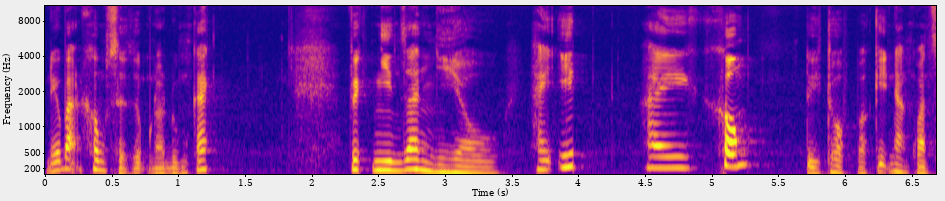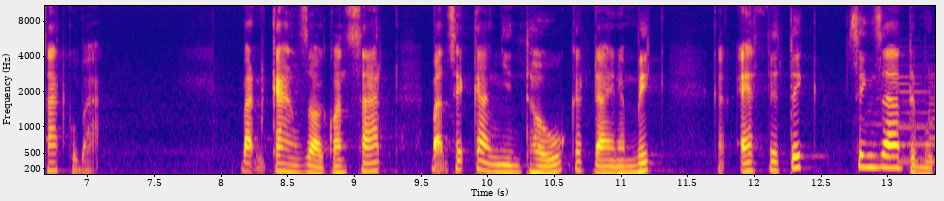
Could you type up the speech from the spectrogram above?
nếu bạn không sử dụng nó đúng cách. Việc nhìn ra nhiều hay ít hay không tùy thuộc vào kỹ năng quan sát của bạn. Bạn càng giỏi quan sát, bạn sẽ càng nhìn thấu các dynamic, các aesthetic sinh ra từ một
